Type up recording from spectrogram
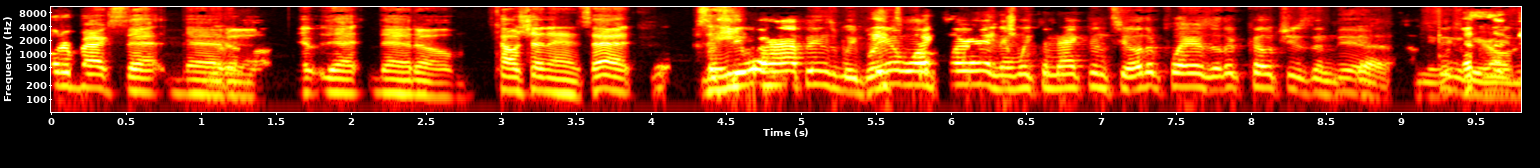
quarterbacks that that Yeah. uh, that that um Kyle Shanahan's had. So So see what happens. We bring It's in one player and then we connect them to other players, other coaches, and yeah, Yeah. I mean, we that's, be years all old.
